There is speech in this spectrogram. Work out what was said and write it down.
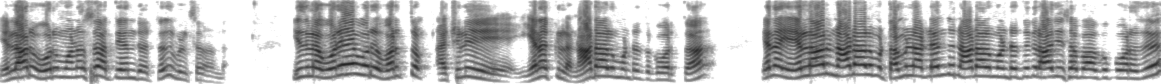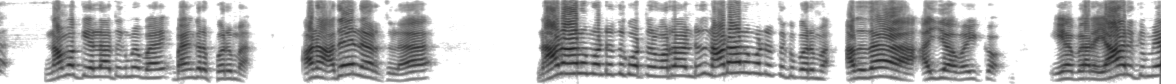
எல்லாரும் ஒரு மனசாக தேர்ந்தெடுத்தது வில்சன் அண்ணன் இதில் ஒரே ஒரு வருத்தம் ஆக்சுவலி எனக்கு இல்லை நாடாளுமன்றத்துக்கு வருத்தம். ஏன்னா எல்லாரும் நாடாளுமன்ற தமிழ்நாட்டிலேருந்து நாடாளுமன்றத்துக்கு ராஜ்யசபாவுக்கு போகிறது நமக்கு எல்லாத்துக்குமே பய பயங்கர பெருமை. ஆனால் அதே நேரத்தில் நாடாளுமன்றத்துக்கு ஒருத்தர் வர்றான்றது நாடாளுமன்றத்துக்கு பெருமை. அதுதான் ஐயா வைகோ ஏ- வேற யாருக்குமே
